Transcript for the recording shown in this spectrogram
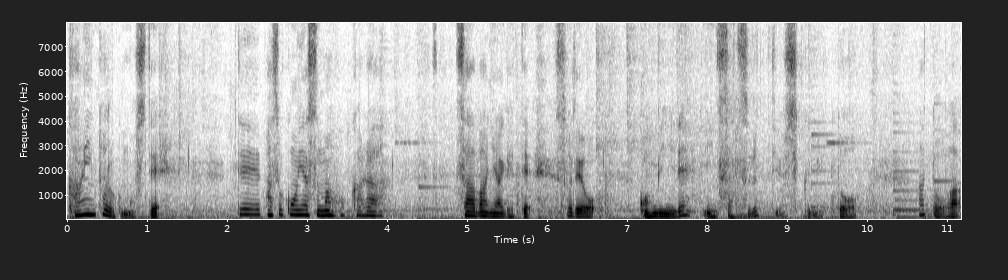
会員登録もしてでパソコンやスマホからサーバーに上げてそれをコンビニで印刷するっていう仕組みとあとは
